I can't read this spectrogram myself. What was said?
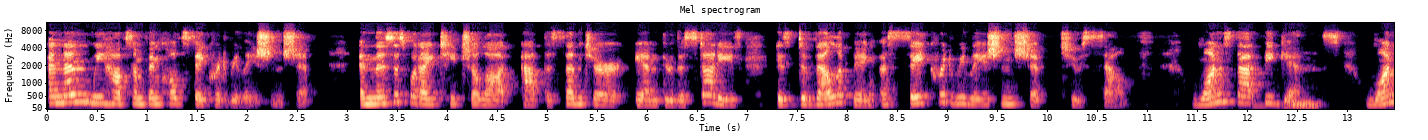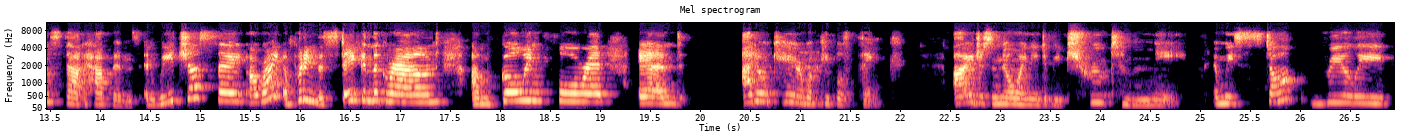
And then we have something called sacred relationship. And this is what I teach a lot at the center and through the studies is developing a sacred relationship to self. Once that mm-hmm. begins, once that happens, and we just say, All right, I'm putting the stake in the ground, I'm going for it, and I don't care what people think. I just know I need to be true to me. And we stop really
